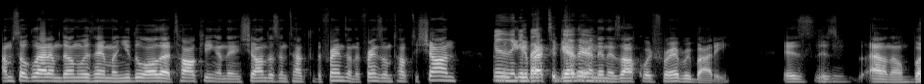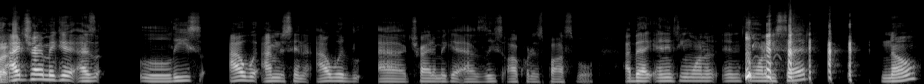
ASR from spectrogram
I'm so glad I'm done with him." And you do all that talking, and then Sean doesn't talk to the friends, and the friends don't talk to Sean, and, then they you get back, together, and then it's awkward for everybody. Is is Mhm. I don't know, But but I try to make it as least. I would. I'm just saying. I would uh, try to make it as least awkward as possible. I'd be like, "Anything want to? Anything want to be said? no.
